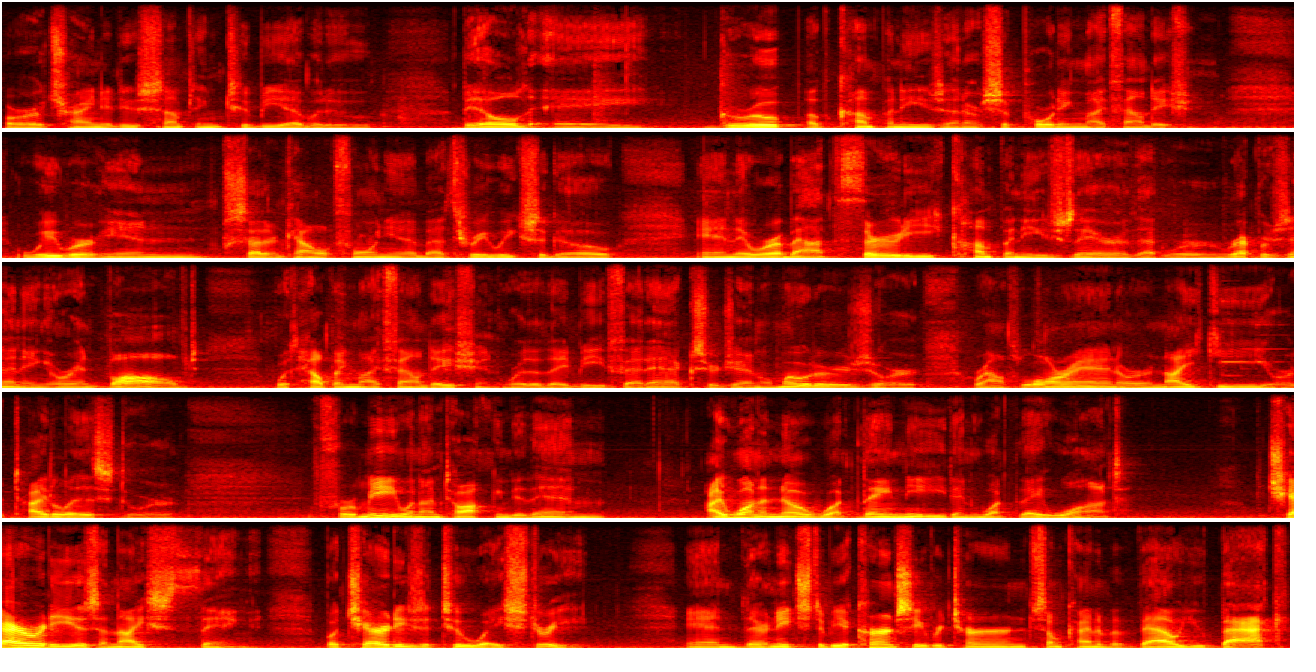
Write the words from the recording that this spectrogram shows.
or trying to do something to be able to build a group of companies that are supporting my foundation. We were in Southern California about three weeks ago, and there were about 30 companies there that were representing or involved with helping my foundation, whether they be FedEx or General Motors or Ralph Lauren or Nike or Titleist or for me when I'm talking to them, I want to know what they need and what they want. Charity is a nice thing, but charity is a two-way street. And there needs to be a currency return, some kind of a value back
